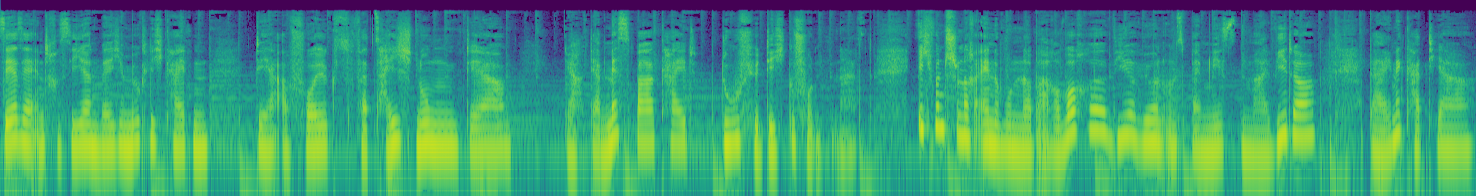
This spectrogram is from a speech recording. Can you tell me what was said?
sehr, sehr interessieren, welche Möglichkeiten der Erfolgsverzeichnung, der, ja, der Messbarkeit du für dich gefunden hast. Ich wünsche noch eine wunderbare Woche. Wir hören uns beim nächsten Mal wieder. Deine Katja.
